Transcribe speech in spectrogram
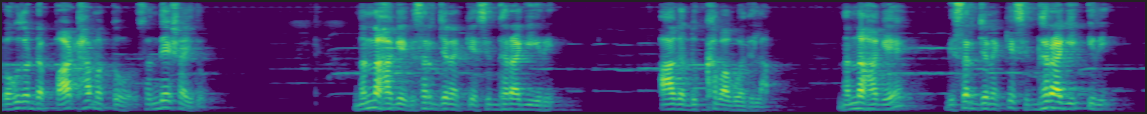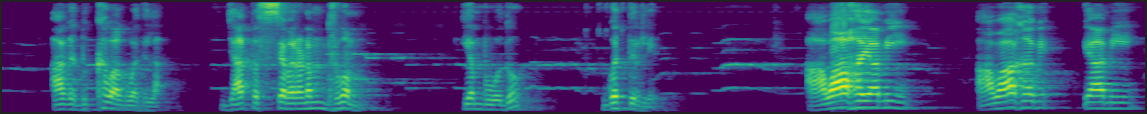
ಬಹುದೊಡ್ಡ ಪಾಠ ಮತ್ತು ಸಂದೇಶ ಇದು. ನನ್ನ ಹಾಗೆ ವಿಸರ್ಜನಕ್ಕೆ ಸಿದ್ಧರಾಗಿ ಇರಿ ಆಗ ದುಃಖವಾಗುವುದಿಲ್ಲ. ನನ್ನ ಹಾಗೆ ವಿಸರ್ಜನಕ್ಕೆ ಸಿದ್ಧರಾಗಿ ಇರಿ. ಆಗ ದುಃಖವಾಗುವುದಿಲ್ಲ. ಜಾತಸ್ಯ ಮರಣಂ ಧ್ರುವಂ ಎಂಬುವುದು ಗೊತ್ತಿರಲಿ. ಆವಾಹಯಾಮಿ ಆವಾಹಯಾಮಿ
